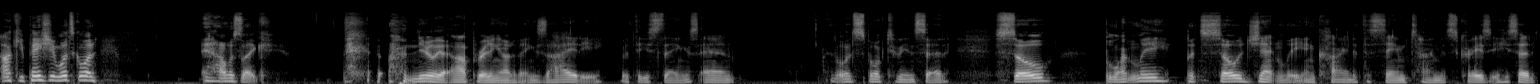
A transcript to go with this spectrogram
Occupation? What's going? And I was like, nearly operating out of anxiety with these things. And the Lord spoke to me and said, so bluntly, but so gently and kind at the same time. It's crazy. He said,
